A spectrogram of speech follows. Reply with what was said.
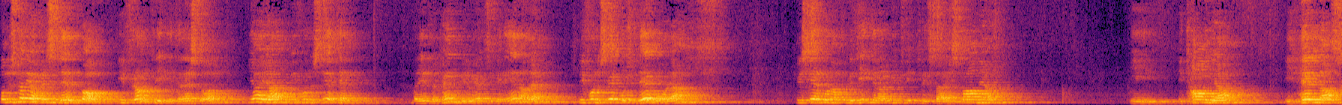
Og nå skal de ha presidentvalg i Frankrike til neste år. Ja, ja, vi får nå se til Marine Le Pen blir jo helt sikkert en av dem. Vi får nå se hvordan det går, da. Vi ser hvordan politikken har utviklet seg i Spania, i Italia, i Hellas,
